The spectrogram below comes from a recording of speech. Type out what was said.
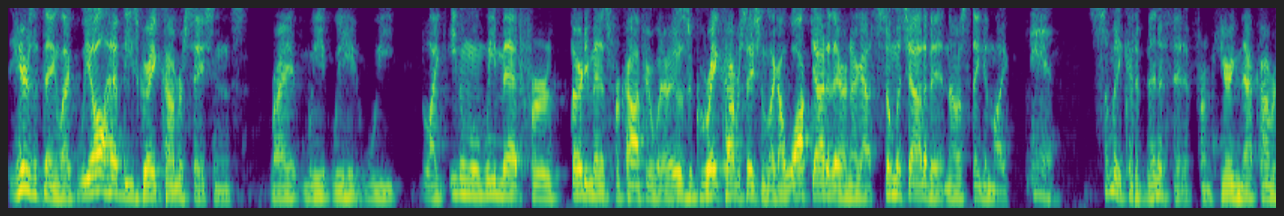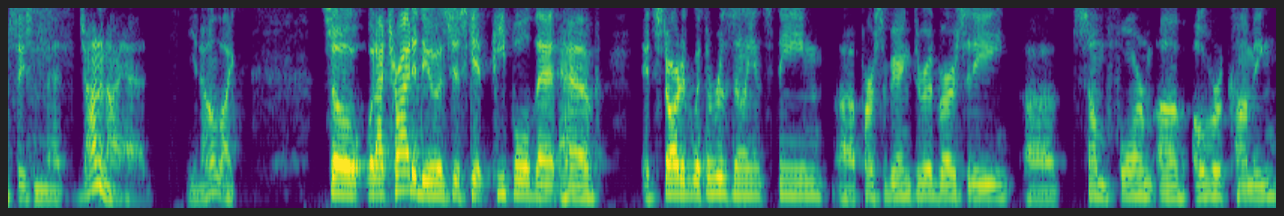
here's the thing like we all have these great conversations right? We we we like even when we met for 30 minutes for coffee or whatever it was a great conversation. Like i walked out of there and i got so much out of it and i was thinking like man somebody could have benefited from hearing that conversation that john and i had you know like so what i try to do is just get people that have it started with a resilience theme uh, persevering through adversity uh, some form of overcoming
